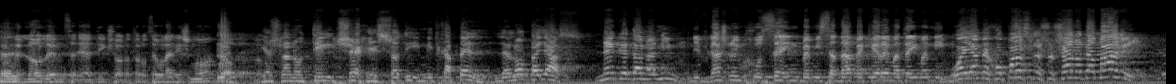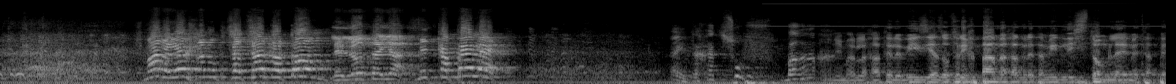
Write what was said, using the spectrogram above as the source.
ולא לאמצעי התקשורת. אתה רוצה אולי לשמוע? לא. יש לנו טיל צ'כי סודי, מתקפל, ללא טייס, נגד עננים. נפגשנו עם חוסיין במסעדה בכרם התימנים. הוא היה מחופש לשושנה דמארי. שמע, יש לנו פצצת אטום! ללא טייס! מתקפלת! היית חצוף, ברח. אני אומר לך, הטלוויזיה הזאת צריך פעם אחת ולתמיד לסתום להם את הפה.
